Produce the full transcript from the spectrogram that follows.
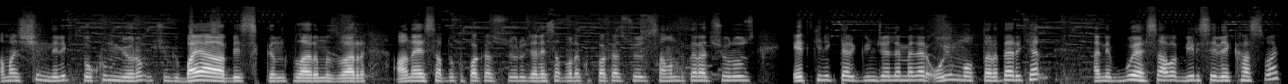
Ama şimdilik dokunmuyorum. Çünkü bayağı bir sıkıntılarımız var. Ana hesapta kupa kasıyoruz. Yan hesaplarda kupa kasıyoruz. Sandıklar açıyoruz. Etkinlikler, güncellemeler, oyun modları derken hani bu hesaba bir seviye kasmak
